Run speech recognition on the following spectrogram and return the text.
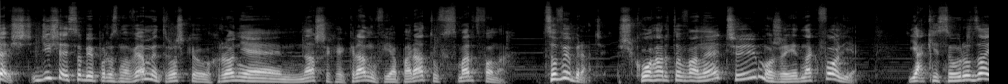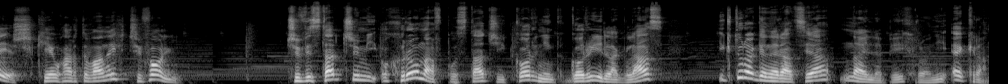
Cześć, dzisiaj sobie porozmawiamy troszkę o ochronie naszych ekranów i aparatów w smartfonach. Co wybrać? Szkło hartowane czy może jednak folie? Jakie są rodzaje szkieł hartowanych czy folii? Czy wystarczy mi ochrona w postaci Corning Gorilla Glass i która generacja najlepiej chroni ekran?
